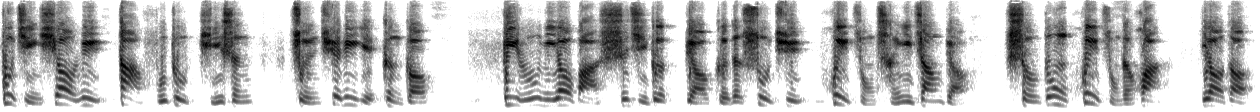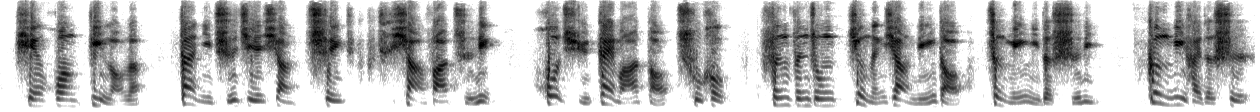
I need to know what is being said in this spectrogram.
不仅效率大幅度提升，准确率也更高。比如你要把十几个表格的数据汇总成一张表，手动汇总的话要到天荒地老了。但你直接向 Chat 下发指令，获取代码导出后，分分钟就能向领导证明你的实力。更厉害的是，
